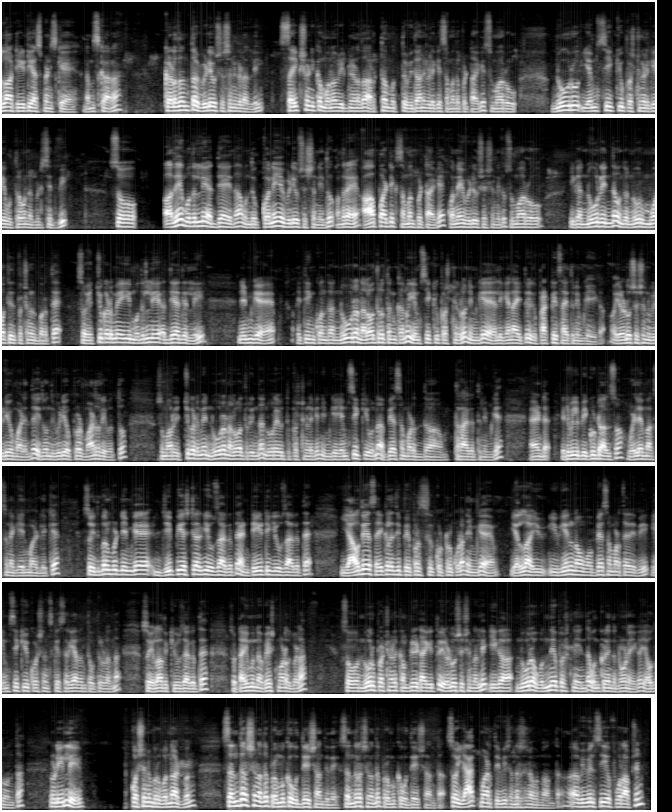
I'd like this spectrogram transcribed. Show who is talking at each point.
Speaker 1: ಎಲ್ಲ T T ಆಸ್ಪೆಂಟ್ಸ್ಗೆ ನಮಸ್ಕಾರ. ಕಳೆದಂಥ video ಸೆಷನ್ಗಳಲ್ಲಿ ಶೈಕ್ಷಣಿಕ ಮನೋವಿಜ್ಞಾನದ ಅರ್ಥ ಮತ್ತು ವಿಧಾನಗಳಿಗೆ ಸಂಬಂಧಪಟ್ಟ ಹಾಗೆ ಸುಮಾರು ನೂರು ಎಂ ಸಿ ಕ್ಯೂ ಪ್ರಶ್ನೆಗಳಿಗೆ ಉತ್ತರವನ್ನು ಬಿಡಿಸಿದ್ವಿ. ಸೊ ಅದೇ ಮೊದಲನೇ ಅಧ್ಯಾಯದ ಒಂದು ಕೊನೆಯ ವಿಡಿಯೋ ಸೆಷನ್ ಇದು. ಅಂದರೆ ಆ ಪಾರ್ಟಿಗೆ ಸಂಬಂಧಪಟ್ಟ ಹಾಗೆ ಕೊನೆಯ ವಿಡಿಯೋ ಸೆಷನ್ ಇದು. ಸುಮಾರು ಈಗ ನೂರಿಂದ ಒಂದು ನೂರು ಮೂವತ್ತೈದು ಪ್ರಶ್ನೆಗಳು ಬರುತ್ತೆ. ಸೊ ಹೆಚ್ಚು ಕಡಿಮೆ ಈ ಮೊದಲನೇ ಅಧ್ಯಾಯದಲ್ಲಿ ನಿಮಗೆ ಐ ಥಿಂಕ್ ಒಂದು ನೂರ ನಲವತ್ತರ ತನಕನೂ ಎಂ ಸಿ ಕ್ಯೂ ಪ್ರಶ್ನೆಗಳು ನಿಮಗೆ ಅಲ್ಲಿಗೆ ಏನಾಯಿತು, ಈಗ ಪ್ರಾಕ್ಟೀಸ್ ಆಯಿತು ನಿಮಗೆ ಈಗ. ಎರಡು ಸೆಷನ್ ವೀಡಿಯೋ ಮಾಡಿದ್ದೆ, ಇದೊಂದು ವೀಡಿಯೋ ಅಪ್ಲೋಡ್ ಮಾಡಿದ್ರೆ ಇವತ್ತು. ಸುಮಾರು ಹೆಚ್ಚು ಕಡಿಮೆ ನೂರ ನಲವತ್ತರಿಂದ ನೂರೈವತ್ತು ಪ್ರಶ್ನೆಗಳಿಗೆ ನಿಮಗೆ ಎಂ ಸಿ ಕ್ಯೂನ ಅಭ್ಯಾಸ ಮಾಡೋದು ಥರ ಆಗುತ್ತೆ ನಿಮಗೆ. And it will be good also ಒಳ್ಳೆ ಮಾರ್ಕ್ಸನ್ನು ಗೇನ್ ಮಾಡಲಿಕ್ಕೆ. ಸೊ ಇದು ಬಂದ್ಬಿಟ್ಟು ನಿಮಗೆ ಜಿ ಪಿ ಎಸ್ ಟಿ ಆರ್ಗೆ ಯೂಸ್ ಆಗುತ್ತೆ ಆ್ಯಂಡ್ ಟಿ ಇ ಟಿಗೆ ಯೂಸ್ ಆಗುತ್ತೆ. ಯಾವುದೇ ಸೈಕಾಲಜಿ ಪೇಪರ್ಸ್ ಕೊಟ್ಟರು ಕೂಡ ನಿಮಗೆ ಎಲ್ಲ ಇವ್- ಇವೇನು ನಾವು ಅಭ್ಯಾಸ ಮಾಡ್ತಾ ಇದ್ದೀವಿ ಎಂ ಸಿ ಕ್ಯೂ ಕ್ವಶನ್ಸ್ಗೆ ಸರಿಯಾದಂಥ ಉತ್ತರಗಳನ್ನು ಸೊ ಎಲ್ಲದಕ್ಕೆ ಯೂಸ್ ಆಗುತ್ತೆ. ಸೊ ಟೈಮನ್ನು ವೇಸ್ಟ್ ಮಾಡೋದು ಬೇಡ. ಸೊ ನೂರು ಪ್ರಶ್ನೆಗಳು ಕಂಪ್ಲೀಟ್ ಆಗಿತ್ತು, ಎರಡೂ ಸೆಷನಲ್ಲಿ ಈಗ ನೂರ ಒಂದನೇ ಪ್ರಶ್ನೆಯಿಂದ ಒಂದು ಕಡೆಯಿಂದ ನೋಡೋಣ ಈಗ ಯಾವುದು ಅಂತ. ನೋಡಿ ಇಲ್ಲಿ question number one nought one ಸಂದರ್ಶನದ ಪ್ರಮುಖ ಉದ್ದೇಶ ಅಂತಿದೆ. ಸಂದರ್ಶನದ ಪ್ರಮುಖ ಉದ್ದೇಶ ಅಂತ. ಸೊ ಯಾಕೆ ಮಾಡ್ತೀವಿ ಸಂದರ್ಶನವನ್ನು ಅಂತ? We will see a four option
